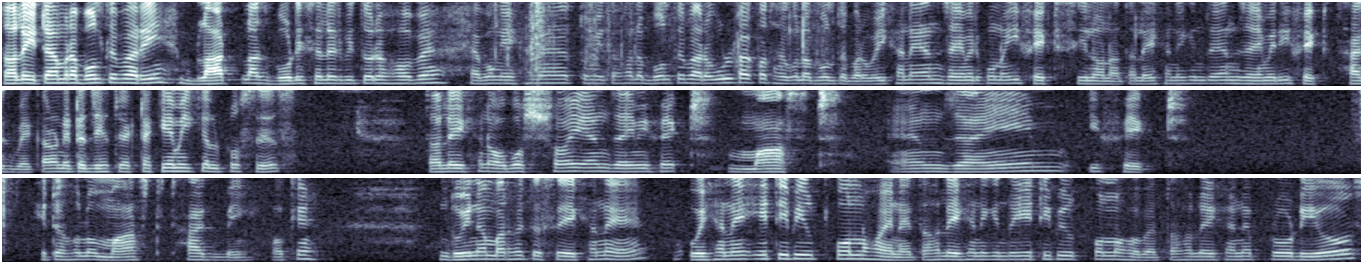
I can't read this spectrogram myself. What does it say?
তাহলে এটা আমরা বলতে পারি ব্লাড প্লাস বডি সেলের ভিতরে হবে এবং এখানে তুমি তাহলে বলতে পারো, উল্টা কথাগুলো বলতে পারো। এখানে এনজাইমের কোনো ইফেক্ট ছিল না, তাহলে এখানে কিন্তু এনজাইমের ইফেক্ট থাকবে। কারণ এটা যেহেতু একটা কেমিক্যাল প্রসেস তাহলে এখানে অবশ্যই enzyme effect must enzyme effect এটা হলো মাস্ট থাকবেই ওকে দুই নাম্বার হইতেছে এখানে, ওইখানে এটিপি উৎপন্ন হয় নাই, তাহলে এখানে কিন্তু এটিপি উৎপন্ন হবে। তাহলে এখানে প্রোডিউস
